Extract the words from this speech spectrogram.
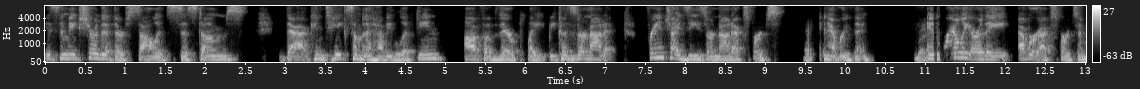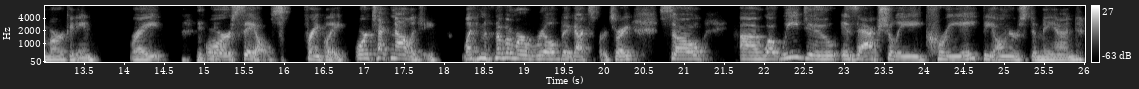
is to make sure that there's solid systems that can take some of the heavy lifting off of their plate because they're not franchisees are not experts in everything. Right. And rarely are they ever experts in marketing, right? or sales, frankly, or technology. Like none of them are real big experts, right? So uh, what we do is actually create the owner's demand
